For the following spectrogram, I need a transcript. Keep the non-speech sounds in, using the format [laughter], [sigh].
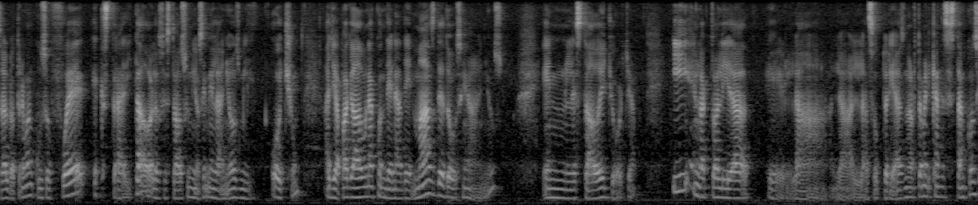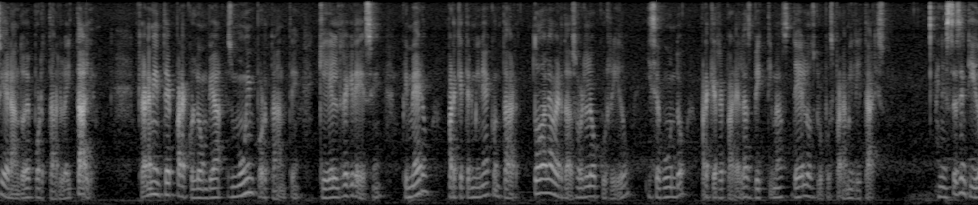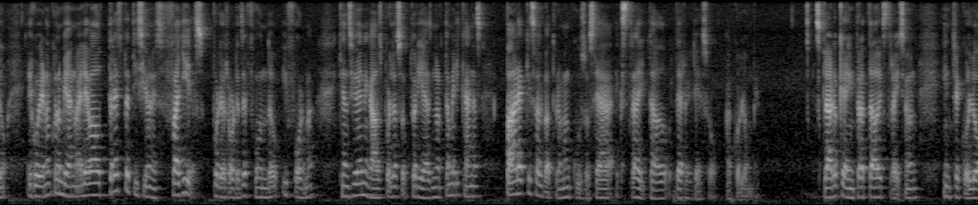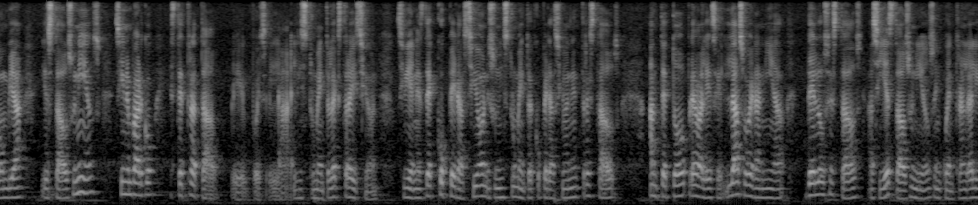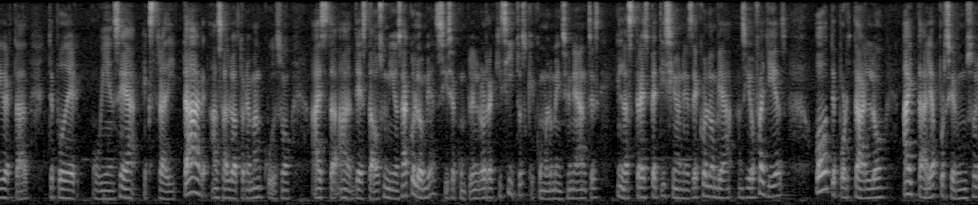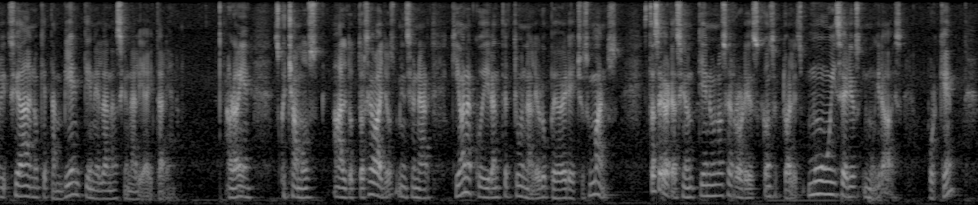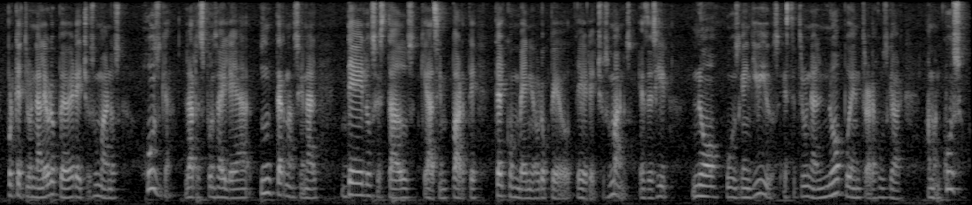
Salvatore Mancuso fue extraditado a los Estados Unidos en el año 2008. Allí ha pagado una condena de más de 12 años en el estado de Georgia y en la actualidad eh, las autoridades norteamericanas están considerando deportarlo a Italia. Claramente para Colombia es muy importante que él regrese, primero para que termine de contar toda la verdad sobre lo ocurrido y segundo para que repare las víctimas de los grupos paramilitares. En este sentido, el gobierno colombiano ha elevado tres peticiones fallidas por errores de fondo y forma que han sido denegados por las autoridades norteamericanas para que Salvatore Mancuso sea extraditado de regreso a Colombia. Es claro que hay un tratado de extradición entre Colombia y Estados Unidos, sin embargo, este tratado, eh, pues el instrumento de la extradición, si bien es de cooperación, es un instrumento de cooperación entre estados, ante todo prevalece la soberanía de los estados, así Estados Unidos encuentra en la libertad de poder o bien sea extraditar a Salvatore Mancuso de Estados Unidos a Colombia si se cumplen los requisitos que como lo mencioné antes en las tres peticiones de Colombia han sido fallidas o deportarlo a Italia por ser un ciudadano que también tiene la nacionalidad italiana. Ahora bien, escuchamos al doctor Ceballos mencionar que iban a acudir ante el Tribunal Europeo de Derechos Humanos. Esta aseveración tiene unos errores conceptuales muy serios y muy graves. ¿Por qué? Porque el Tribunal Europeo de Derechos Humanos juzga la responsabilidad internacional de los estados que hacen parte del Convenio Europeo de Derechos Humanos. Es decir, no juzga individuos. Este tribunal no puede entrar a juzgar a Mancuso.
